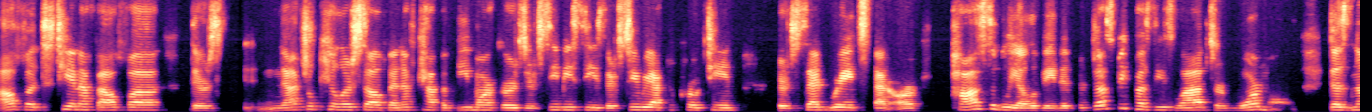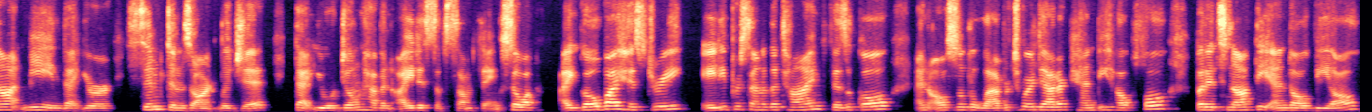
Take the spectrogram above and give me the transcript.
alpha, TNF alpha, there's natural killer cell, NF kappa B markers, there's CBCs, there's C reactive protein, there's SED rates that are possibly elevated. But just because these labs are normal does not mean that your symptoms aren't legit, that you don't have an itis of something. So I go by history 80% of the time, physical, and also the laboratory data can be helpful, but it's not the end all be all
